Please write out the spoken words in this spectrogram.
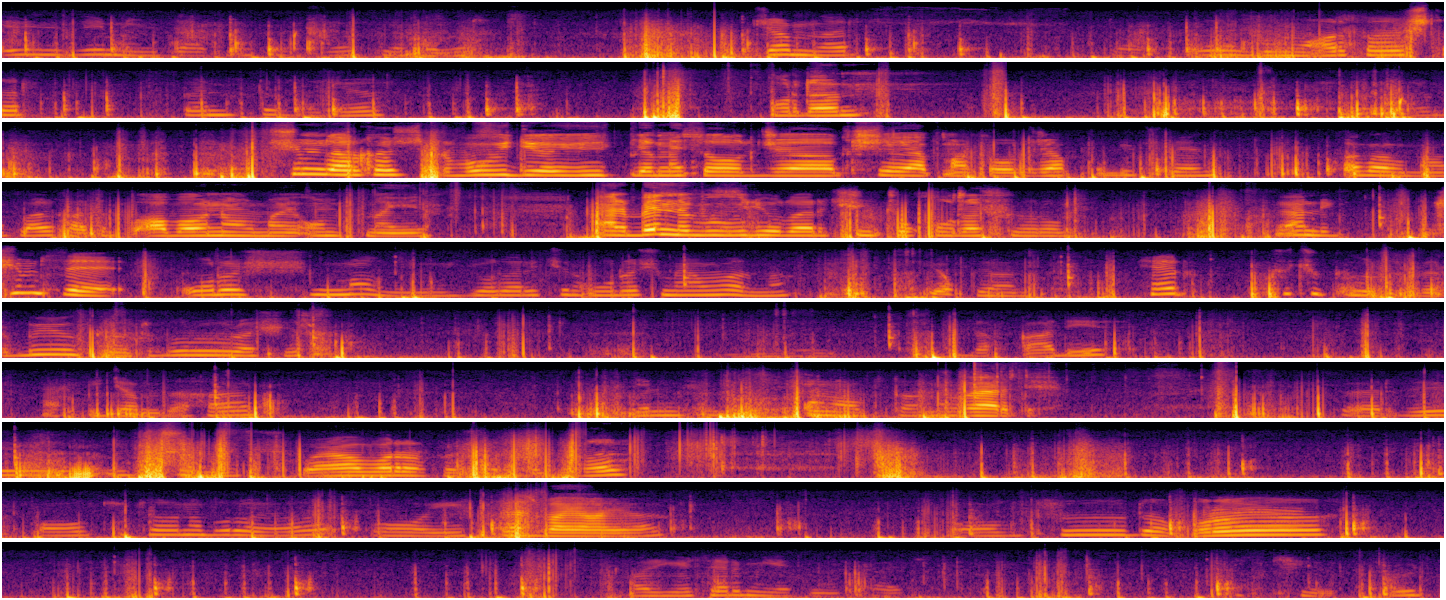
Evin zemini zaten yapılır. Camlar oldu mu arkadaşlar? Ben hızlıca buradan Şimdi arkadaşlar bu videoyu yüklemesi olacak, şey yapması olacak. Lütfen kanalıma like atıp abone olmayı unutmayın. Yani ben de bu videolar için çok uğraşıyorum. Yani kimse uğraşmaz mı? Videolar için uğraşmayan var mı? Yok yani. Her küçük YouTuber, büyük YouTuber uğraşır. Bir dakika hadi. Heh, bir cam daha gelmiş 16 tane verdi. Verdi. Üçüymüş. Bayağı var arkadaşlar burada. 6 tane buraya. O yetmez bayağı ya. 6 da buraya. Hayır yeter mi yetmez? Hayır. 2, 3, 4,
